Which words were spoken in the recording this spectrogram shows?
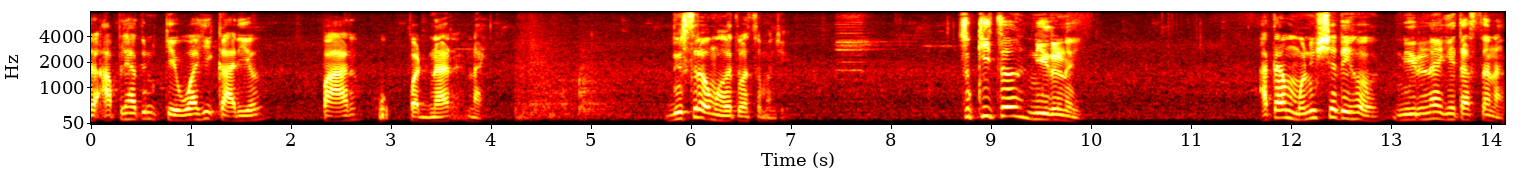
तर आपल्या हातून केव्हाही कार्य पार हो- पडणार नाही. दुसरं महत्त्वाचं म्हणजे चुकीचं निर्णय. आता मनुष्य देह निर्णय घेत असताना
